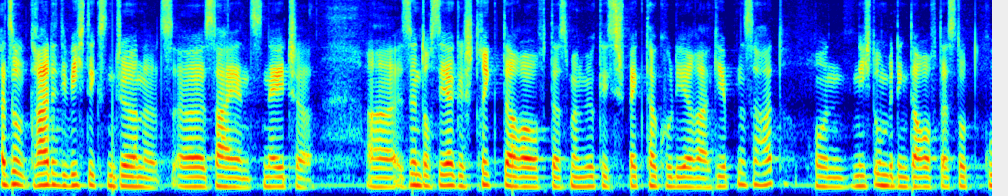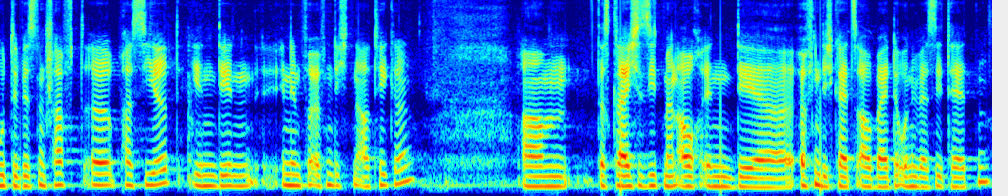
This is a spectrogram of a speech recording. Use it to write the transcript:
also gerade die wichtigsten Journals, äh, Science, Nature, äh, sind doch sehr gestrickt darauf, dass man möglichst spektakuläre Ergebnisse hat und nicht unbedingt darauf, dass dort gute Wissenschaft äh, passiert in den, in den veröffentlichten Artikeln. Ähm, das Gleiche sieht man auch in der Öffentlichkeitsarbeit der Universitäten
